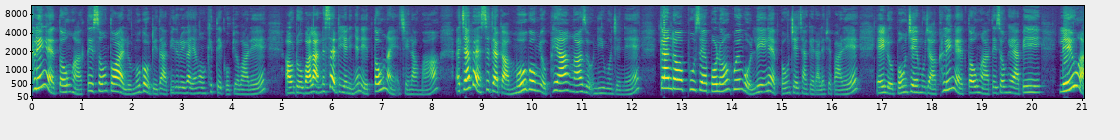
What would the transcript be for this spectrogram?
ကလင်းငယ်3ဟာတစ်ဆုံးသွားတယ်လို့မိုးကုတ်ဒေသပြည်သူတွေကရန်ကုန်ခေတ်တစ်ကိုပြောပါတယ်။ အော်တိုဘာလ22ရက်နေ့ညနေ3နာရီအချိန်လောက်မှာအကျန်းဖက်စစ်တပ်ကမိုးကုတ်မြို့ဖျား9စုအနီးဝန်းကျင်နဲ့ကန်တော်ဖူဆယ်ဘောလုံးကွင်းကိုလေနဲ့ဘုံကျဲချခဲ့တာလည်းဖြစ်ပါတယ်။အဲဒီလိုဘုံကျဲမှုကြောင့်ကလင်းငယ်3ဟာတိတ်ဆုံးခဲ့ရပြီး လေးဦးဟာ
